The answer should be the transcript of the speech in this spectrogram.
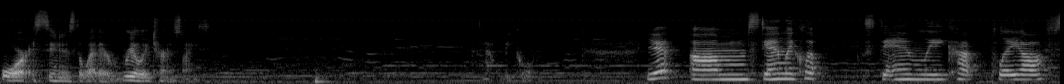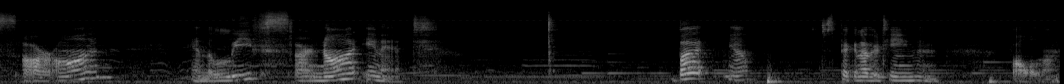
or as soon as the weather really turns nice. That would be cool. Yeah, um, Stanley Cup Stanley Cup playoffs are on and the Leafs are not in it. But, yeah, just pick another team and follow them.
